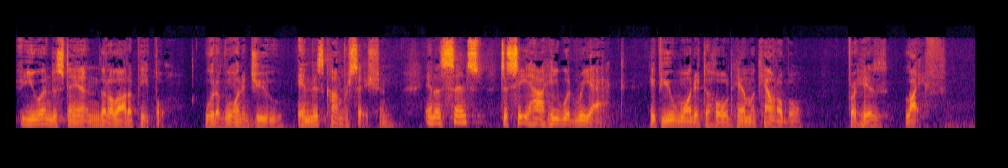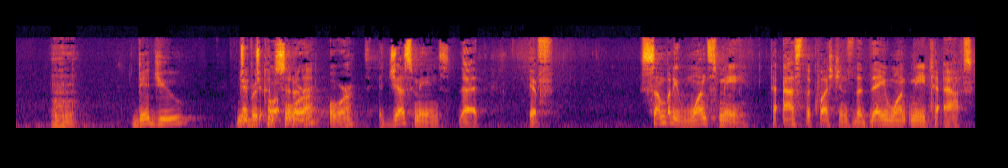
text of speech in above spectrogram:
You understand that a lot of people would have wanted you in this conversation, in a sense, to see how he would react if you wanted to hold him accountable for his life. Mm-hmm. Did you never to, consider or, that? Or it just means that if somebody wants me to ask the questions that they want me to ask.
